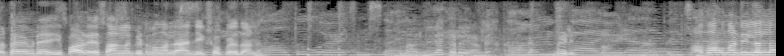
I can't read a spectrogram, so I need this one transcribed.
ചേട്ടാ എവിടെ? ഈ പഴയ സാധനം കിട്ടുന്ന നല്ല ആന്റി ഷോപ്പ് ഏതാണ്? നല്ല കടയാണ്. അത് തുറന്നിട്ടില്ലല്ലോ.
